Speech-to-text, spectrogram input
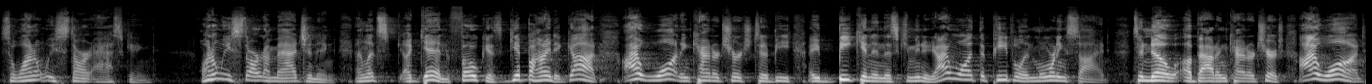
So, why don't we start asking? Why don't we start imagining and let's again focus, get behind it. God, I want Encounter Church to be a beacon in this community. I want the people in Morningside to know about Encounter Church. I want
